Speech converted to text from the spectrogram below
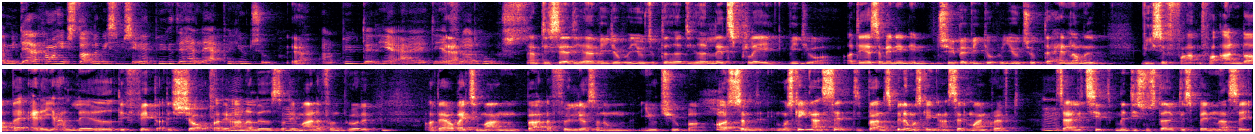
og min datter kommer helt stolt og viser mig, se, hvad jeg har bygget det her lært på YouTube. Ja. Og bygget den her, øh, det her Ja. flotte hus. Jamen, de ser de her videoer på YouTube, der hedder, de hedder Let's Play videoer. Og det er simpelthen en, en type video på YouTube, der handler om at vise frem for andre, hvad er det, jeg har lavet, det er fedt, og det er sjovt, og det er anderledes, og det er mig, der har fundet på det. Og der er jo rigtig mange børn, der følger sådan nogle YouTubere. Også som måske ikke engang selv, de børn, der spiller måske ikke engang selv Minecraft mm. særlig tit, men de synes stadig, det er spændende at se,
